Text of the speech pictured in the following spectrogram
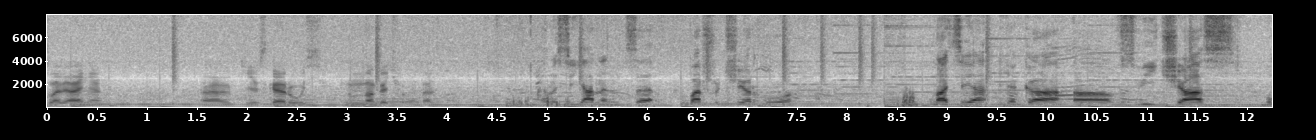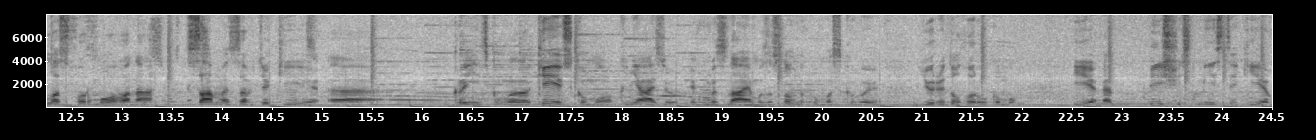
славяне, а, Киевская Русь, ну много чего так. росіянин це в першу чергу нація, яка а, в свій час була сформована саме завдяки е, українському київському князю, як ми знаємо, засновнику Москви Юрію Долгорукому. І е, більшість міст, які в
